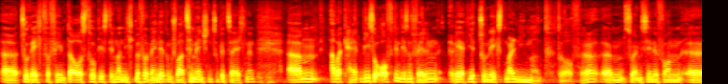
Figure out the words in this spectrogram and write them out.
äh, zu Recht verfemter Ausdruck ist, den man nicht mehr verwendet, um schwarze Menschen zu bezeichnen. Mhm. Ähm, aber kein, wie so oft in diesen Fällen reagiert zunächst mal niemand drauf. Ja? Ähm, so im Sinne von, äh,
